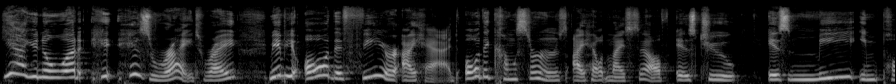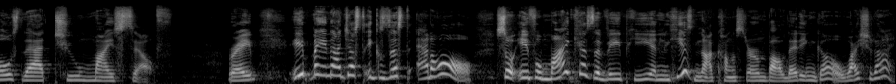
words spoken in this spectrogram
yeah, you know what? He, he's right, right? Maybe all the fear I had, all the concerns I held myself is to is me impose that to myself right? It may not just exist at all. So if Mike has a VP and he's not concerned about letting go, why should I?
